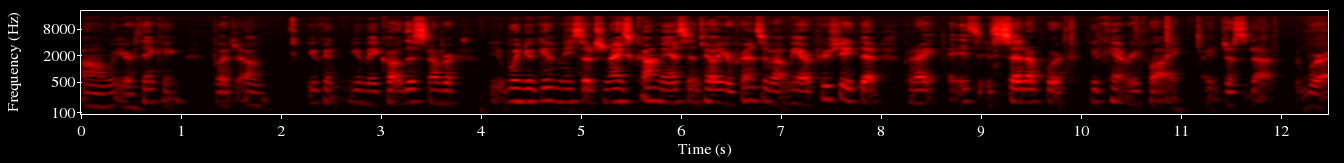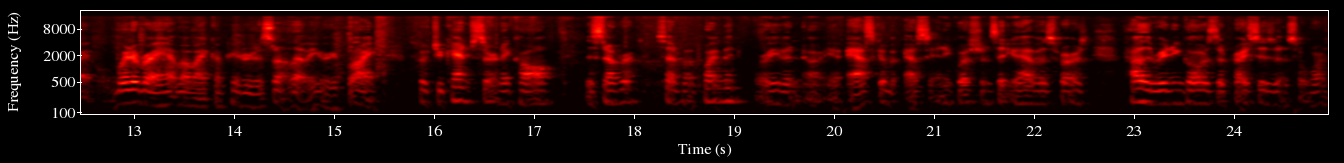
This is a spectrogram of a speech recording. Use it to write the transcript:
uh, what you're thinking. But um, you can, you may call this number. When you give me such nice comments and tell your friends about me, I appreciate that. But I, it's, it's set up where you can't reply. I just not where I, whatever I have on my computer does not let me reply. But you can certainly call this number, set up an appointment, or even uh, ask ask any questions that you have as far as how the reading goes, the prices, and so forth.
